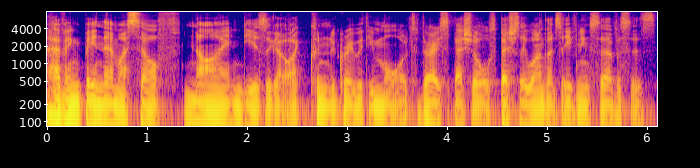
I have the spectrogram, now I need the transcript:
Having been there myself nine years ago, I couldn't agree with you more. It's very special, especially one of those evening services.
